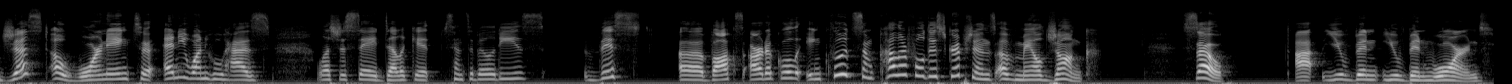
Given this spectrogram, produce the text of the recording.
just a warning to anyone who has let's just say, delicate sensibilities. This uh, Vox article includes some colorful descriptions of male junk. So, uh, you've been you've been warned.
